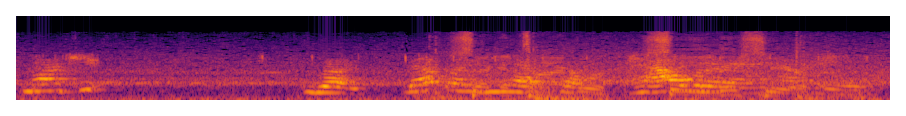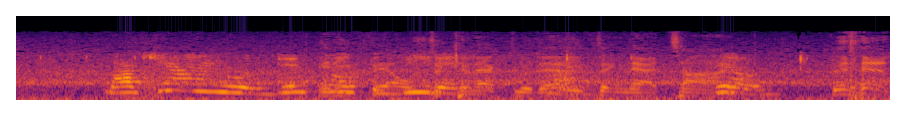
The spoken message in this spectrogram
Smart shit. Right. That way he Second has time some we're power this his here. Mark Henry was just And he supposed to fails to connect with anything that time. Him. Man,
